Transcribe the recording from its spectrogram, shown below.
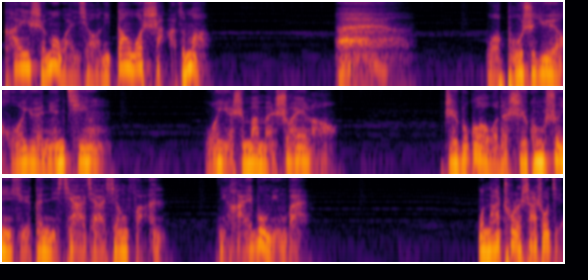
开什么玩笑？你当我傻子吗？哎呀，我不是越活越年轻。我也是慢慢衰老，只不过我的时空顺序跟你恰恰相反，你还不明白？我拿出了杀手锏。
